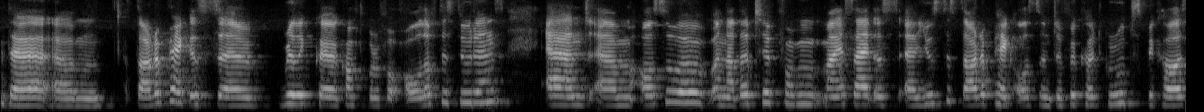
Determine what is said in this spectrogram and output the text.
the um, starter pack is uh, really uh, comfortable for all of the students. And um, also another tip from my side is uh, use the starter pack also in difficult groups because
